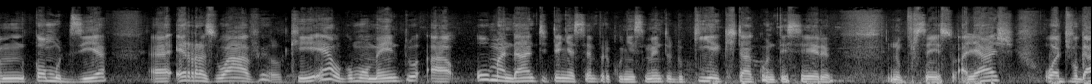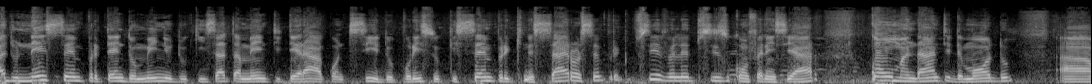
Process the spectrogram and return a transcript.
um, como dizia, uh, é razoável que em algum momento uh, o mandante tenha sempre conhecimento do que é que está a acontecer no processo. Aliás, o advogado nem sempre tem domínio do que exatamente terá acontecido, por isso que sempre que necessário, ou sempre que possível, é preciso conferenciar com o mandante de modo a,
